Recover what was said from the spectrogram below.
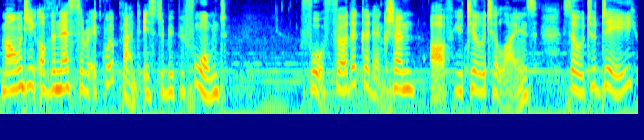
mounting of the necessary equipment is to be performed for further connection of utility lines. So today,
